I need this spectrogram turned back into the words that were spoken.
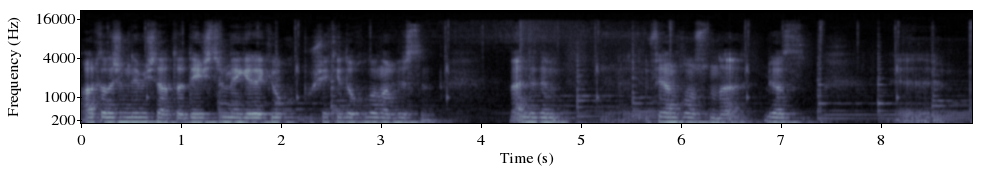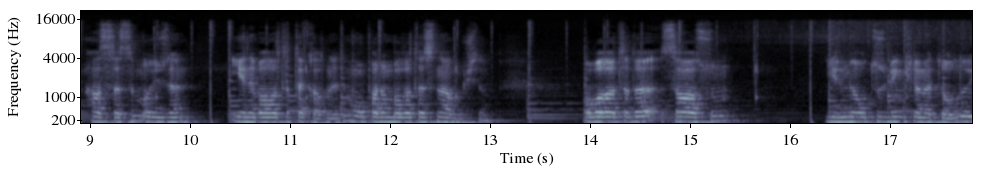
Arkadaşım demişti hatta değiştirmeye gerek yok. Bu şekilde kullanabilirsin. Ben dedim e, fren konusunda biraz e, hassasım. O yüzden yeni balata takalım dedim. O paranın balatasını almıştım. O balatada sağ olsun 20-30 bin kilometre oldu.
